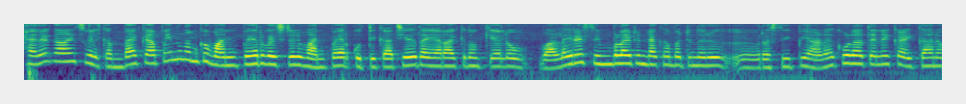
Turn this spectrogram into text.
ഹലോ ഗായ്സ് വെൽക്കം ബാക്ക് അപ്പോൾ ഇന്ന് നമുക്ക് വൺ പയർ വെച്ചിട്ടൊരു വൺ പയർ കുത്തിക്കാച്ചിയത് തയ്യാറാക്കി നോക്കിയാലോ? വളരെ സിമ്പിളായിട്ട് ഉണ്ടാക്കാൻ പറ്റുന്നൊരു ഒരു റെസിപ്പിയാണ് കൂടാതെ തന്നെ കഴിക്കാനോ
